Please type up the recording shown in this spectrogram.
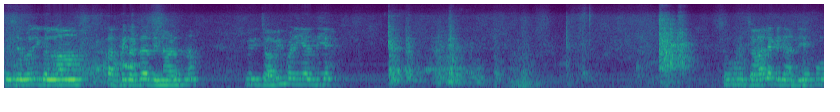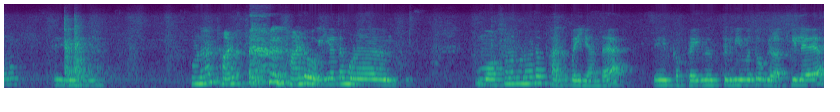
ਤੇ ਜਦੋਂ ਜੀ ਗੱਲਾਂ ਕਰਦੇ ਕਰਦੇ ਦੇ ਨਾਲ, ਹਨਾ, ਮੇਰੀ ਚਾਹ ਵੀ ਬਣੀ ਜਾਂਦੀ ਹੈ ਤੇ ਹੁਣ ਚਾਹ ਲੈ ਕੇ ਜਾਂਦੇ ਆ ਫੋਨ ਤੇ ਹੁਣ ਠੰਡ ਠੰਡ ਹੋ ਗਈ ਆ, ਤਾਂ ਹੁਣ ਮੌਸਮ ਥੋੜਾ ਥੋੜਾ ਫ਼ਰਕ ਪਈ ਜਾਂਦਾ ਹੈ ਤੇ ਕੱਪੜੇ ਤਕਰੀਬਨ ਧੋ ਕੇ ਰੱਖ ਹੀ ਲਏ ਆ।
